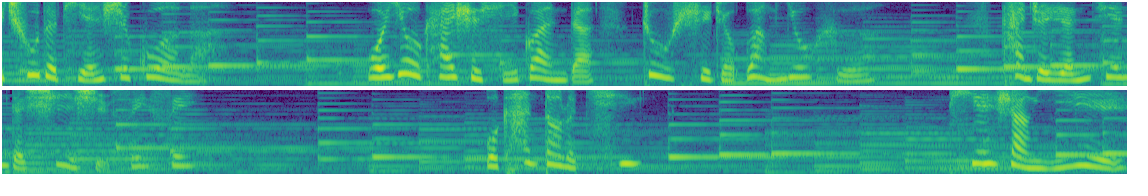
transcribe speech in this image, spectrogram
最初的甜是过了，我又开始习惯地注视着忘忧河，看着人间的是是非非。我看到了青，天上一日，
